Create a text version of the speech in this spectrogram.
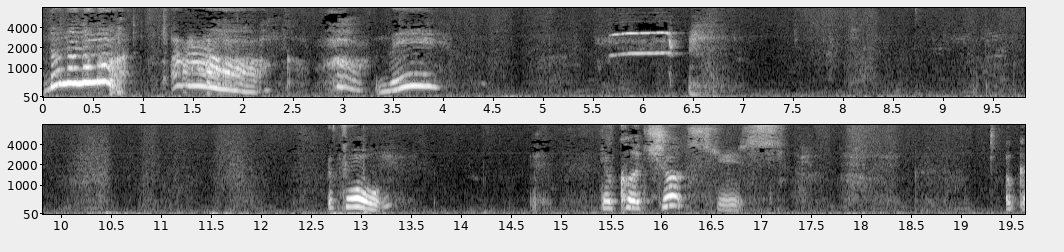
No, no, no, no. Ah, man. The constructions. Okay.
